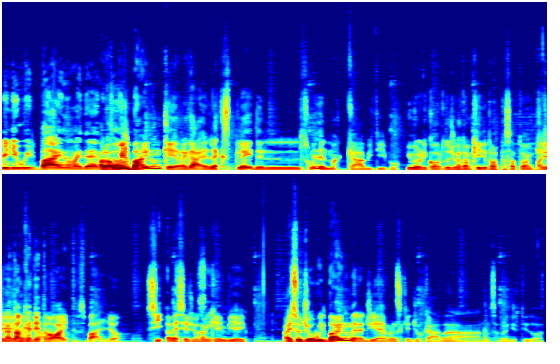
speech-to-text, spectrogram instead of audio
Quindi Will Bynum, hai detto? Allora, Will Bynum, che raga, è l'ex play del. Secondo me del Maccabi, tipo. Io me lo ricordo, ho giocato anche. Ha passato anche. Ma ha giocato anche a. Detroit, sbaglio? Sì, vabbè, sì, ha giocato Sì. anche in NBA. Adesso gioco Will Bynum e Reggie Evans che giocava, non saprei dirti dove.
